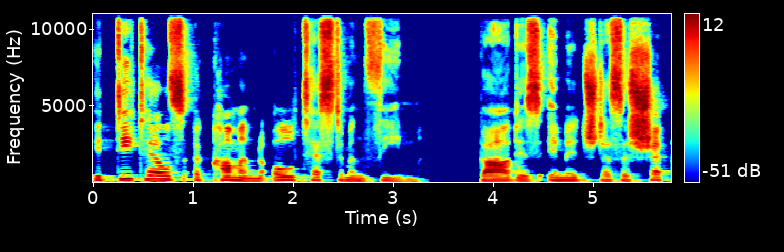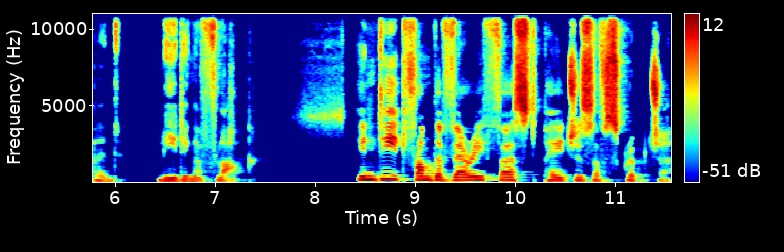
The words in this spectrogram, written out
It details a common Old Testament theme God is imaged as a shepherd leading a flock. Indeed, from the very first pages of Scripture,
